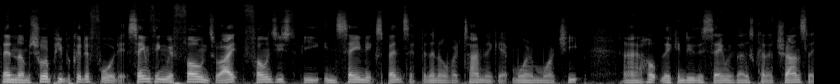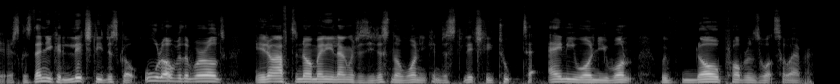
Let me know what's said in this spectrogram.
then I'm sure people could afford it. Same thing with phones, right? Phones used to be insanely expensive, but then over time they get more and more cheap. And I hope they can do the same with those kind of translators, because then you can literally just go all over the world. You don't have to know many languages; you just know one. You can just literally talk to anyone you want with no problems whatsoever.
